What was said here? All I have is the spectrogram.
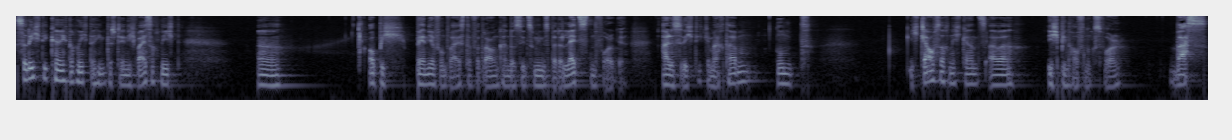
so richtig kann ich noch nicht dahinter stehen. Ich weiß noch nicht, äh, ob ich Benioff und Weister vertrauen kann, dass sie zumindest bei der letzten Folge alles richtig gemacht haben. Und ich glaube es auch nicht ganz, aber ich bin hoffnungsvoll, was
